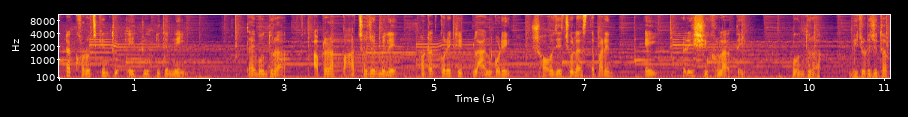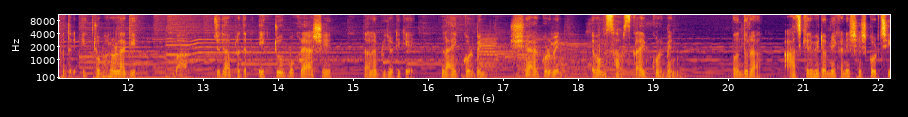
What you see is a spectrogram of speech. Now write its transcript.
একটা খরচ কিন্তু এই ট্যুরটিতে নেই। তাই বন্ধুরা, আপনারা পাঁচ ছজন মিলে হঠাৎ করে একটি প্ল্যান করে সহজেই চলে আসতে পারেন এই ঋষিখোলাতে বন্ধুরা, ভিডিওটি যদি আপনাদের একটু ভালো লাগে বা যদি আপনাদের একটু উপকারে আসে, তাহলে ভিডিওটিকে লাইক করবেন শেয়ার করবেন এবং সাবস্ক্রাইব করবেন। বন্ধুরা আজকের ভিডিও আমি এখানেই শেষ করছি।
